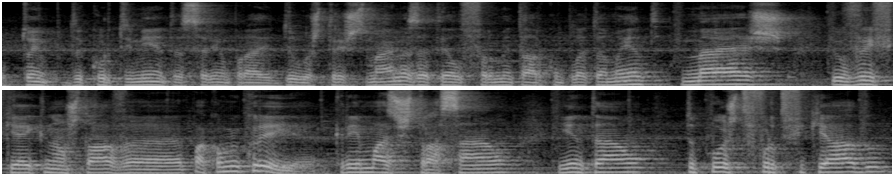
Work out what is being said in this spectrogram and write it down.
o tempo de curtimento seriam para aí duas, três semanas até ele fermentar completamente, mas eu verifiquei que não estava pá, como eu queria. Queria mais extração e então, depois de fortificado,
